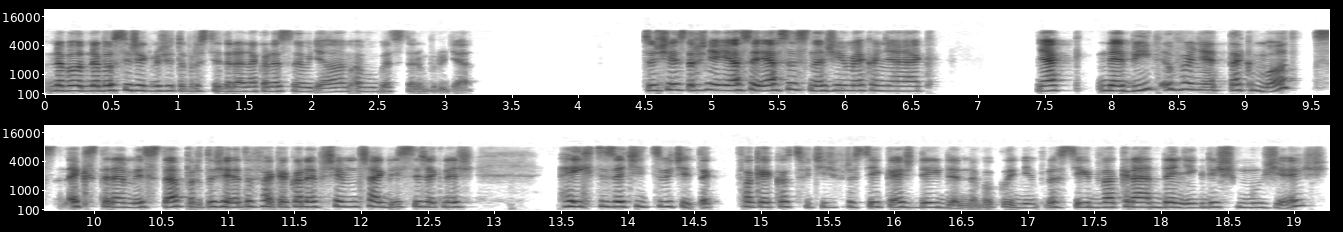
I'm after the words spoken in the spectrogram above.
nebo, nebo si řeknu, že to prostě teda nakonec neudělám a vůbec to nebudu dělat. Což je strašně, já se, já se snažím jako nějak nějak nebýt úplně tak moc extremista, protože je to fakt jako nepříjemné třeba, když si řekneš, hej, chci začít cvičit, tak fakt jako cvičíš prostě každý den, nebo klidně prostě dvakrát denně, když můžeš,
